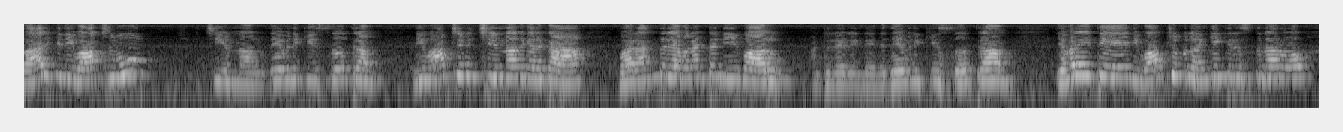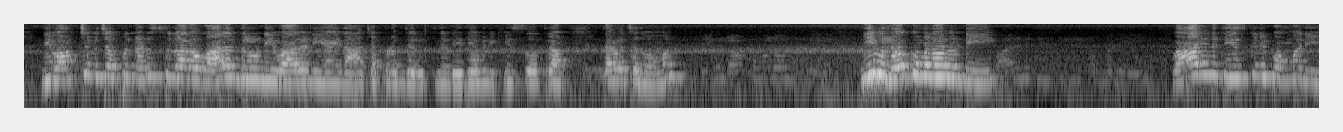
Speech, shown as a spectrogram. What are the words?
వారికి నీ వాక్యము ఇచ్చి ఉన్నాను. దేవునికి స్తోత్రం. నీ వాక్యం ఇచ్చి ఉన్నాను గనక వారందరూ ఎవరంటే నీ వారు అంటున్నాడండి ఆయన. దేవునికి స్తోత్రం. ఎవరైతే నీ వాక్యమును అంగీకరిస్తున్నారో నీ వాక్యము చెప్పు నడుస్తున్నారో వారందరూ నీ వారని ఆయన చెప్పడం జరుగుతుందండి. దేవునికి స్తోత్రం. తర్వాత చదువమ్మా. నీవు లోకములో నుండి నీవు లోకములో నుండి వారిని తీసుకుని పొమ్మని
